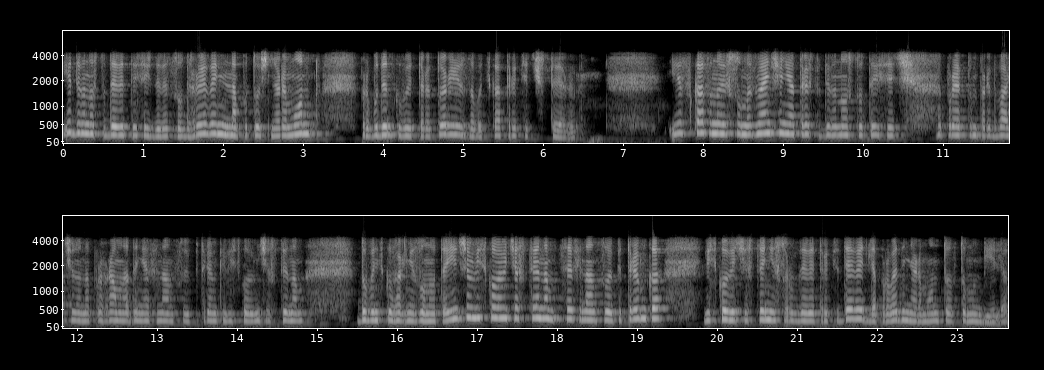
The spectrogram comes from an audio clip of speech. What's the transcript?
і 99 тисяч 900 гривень на поточний ремонт прибудинкової території Заводська, 34. Із сказаної суми зменшення 390 тисяч проектом передбачено на програму надання фінансової підтримки військовим частинам Дубинського гарнізону та іншим військовим частинам. Це фінансова підтримка військовій частині 4939 для проведення ремонту автомобіля.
